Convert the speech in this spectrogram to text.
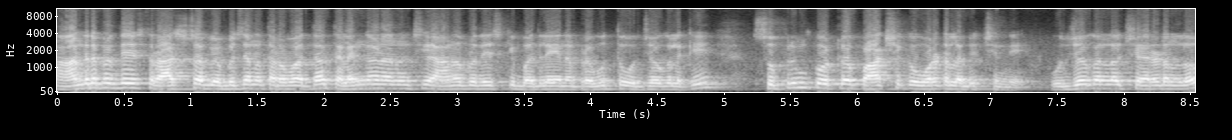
ఆంధ్రప్రదేశ్ రాష్ట్ర విభజన తర్వాత తెలంగాణ నుంచి ఆంధ్రప్రదేశ్కి బదిలైన ప్రభుత్వ ఉద్యోగులకి సుప్రీంకోర్టులో పాక్షిక ఊరట లభించింది. ఉద్యోగంలో చేరడంలో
